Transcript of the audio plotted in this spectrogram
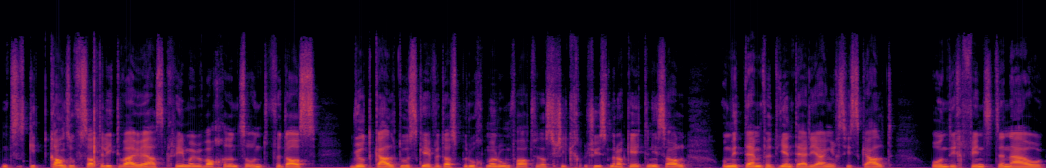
und es gibt ganz viele Satelliten, die auch das Klima überwachen und so. Und für das wird Geld ausgeben, für das braucht man Raumfahrt, für das schießt man Raketen ins All. Und mit dem verdient er ja eigentlich sein Geld. Und ich finde es dann auch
